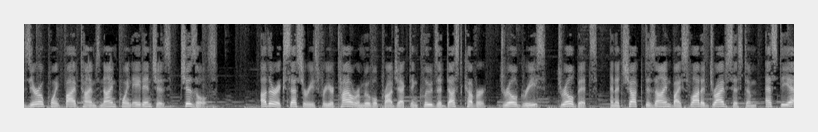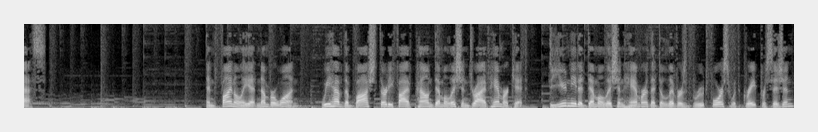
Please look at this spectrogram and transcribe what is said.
0.5 x 9.8 inches, chisels, other accessories for your tile removal project includes a dust cover, drill grease, drill bits, and a chuck designed by Slotted Drive System, SDS. And finally at number 1. We have the Bosch 35-pound demolition drive hammer kit. Do you need a demolition hammer that delivers brute force with great precision?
